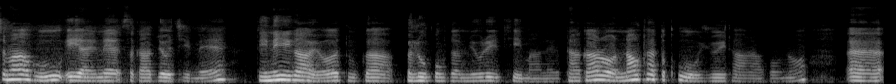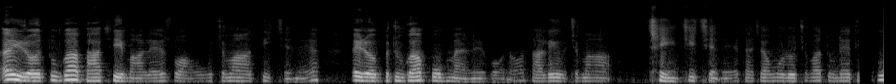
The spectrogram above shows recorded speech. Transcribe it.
ကျမအခု AI နဲ့စကားပြောကြည့်မယ်ဒီနေ့ကရောသူကဘယ်လိုပုံစံမျိုးတွေဖြေမှာလဲဒါကတော့နောက်ထပ်တစ်ခုကိုရွေးထားတာပေါ့နော်အဲအဲ့ဒီတော့သူကဘာဖြေမှာလဲဆိုတာကိုကျမသိချင်တယ်အဲ့တော့ဘသူကပုံမှန်လဲပေါ့နော်ဒါလေးကိုကျမချိန်ကြည့်ချင်တယ်ဒါကြောင့်မို့လို့ကျမသူနဲ့ဒီခု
